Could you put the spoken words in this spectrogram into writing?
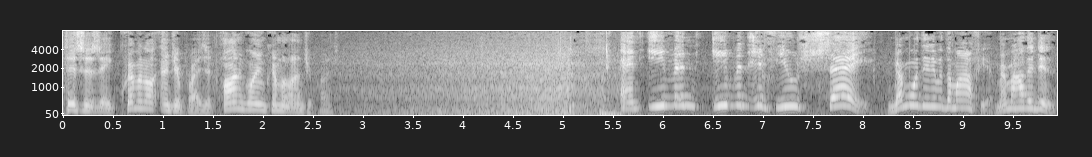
This is a criminal enterprise, an ongoing criminal enterprise. And even even if you say, remember what they did with the mafia? Remember how they did?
